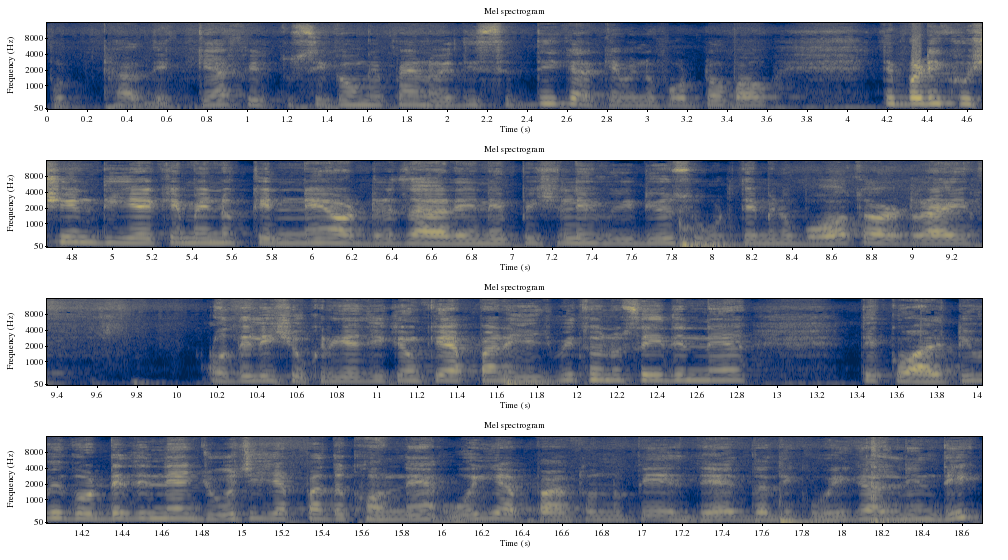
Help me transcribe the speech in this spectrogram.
ਪੁੱਠਾ ਦੇਖਿਆ। ਫਿਰ ਤੁਸੀਂ ਕਹੋਗੇ, ਭੈਣੋ, ਇਹਦੀ ਸਿੱਧੀ ਕਰਕੇ ਮੈਨੂੰ ਫੋਟੋ ਪਾਓ। ਤੇ ਬੜੀ ਖੁਸ਼ੀ ਹੁੰਦੀ ਹੈ ਕਿ ਮੈਨੂੰ ਕਿੰਨੇ ਆਰਡਰਸ ਆ ਰਹੇ ਨੇ। ਪਿਛਲੇ ਵੀਡੀਓ ਸੂਟ ਤੇ ਮੈਨੂੰ ਬਹੁਤ ਆਰਡਰ ਆਏ। ਉਹਦੇ ਲਈ ਸ਼ੁਕਰੀਆ ਜੀ, ਕਿਉਂਕਿ ਆਪਾਂ ਰੇਂਜ ਵੀ ਤੁਹਾਨੂੰ ਸਹੀ ਦਿੰਨੇ ਆ ਤੇ ਕੁਆਲਿਟੀ ਵੀ ਗੁੱਡ ਦਿੰਨੇ ਆ। ਜੋ ਚੀਜ਼ ਆਪਾਂ ਦਿਖਾਉਂਦੇ ਆ, ਉਹੀ ਆਪਾਂ ਤੁਹਾਨੂੰ ਭੇਜਦੇ ਆ ਇਦਾਂ ਦੀ ਕੋਈ ਗੱਲ ਨਹੀਂ ਹੁੰਦੀ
